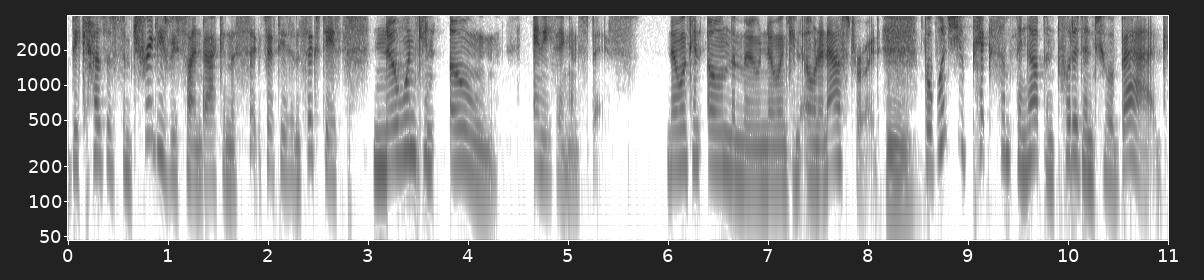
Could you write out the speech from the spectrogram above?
because of some treaties we signed back in the 50s and 60s, no one can own anything in space. No one can own the moon. No one can own an asteroid. Mm. But once you pick something up and put it into a bag,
